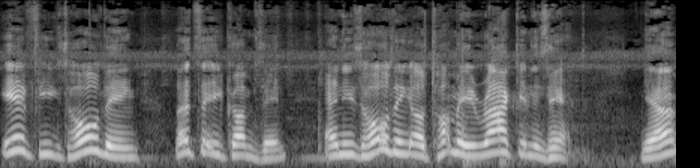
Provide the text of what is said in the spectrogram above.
if he's holding, let's say he comes in and he's holding a tome rock in his hand. Yeah.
